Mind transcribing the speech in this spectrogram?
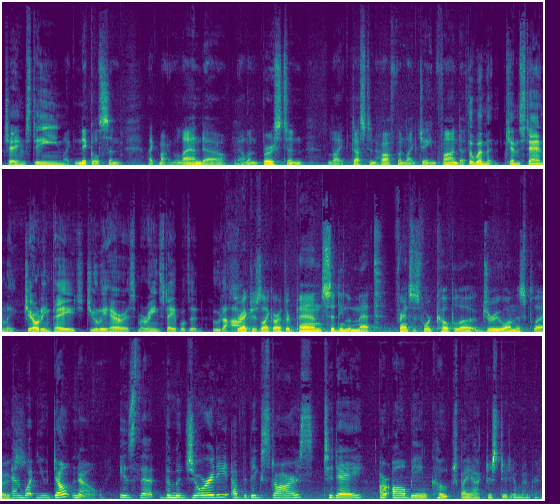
James Dean. Like Nicholson, like Martin Landau, Ellen Burstyn, like Dustin Hoffman, like Jane Fonda. The women, Kim Stanley, Geraldine Page, Julie Harris, Maureen Stapleton, Uta Hagen. Directors like Arthur Penn, Sidney Lumet, Francis Ford Coppola drew on this play. And what you don't know is that the majority of the big stars today are all being coached by actor studio members.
